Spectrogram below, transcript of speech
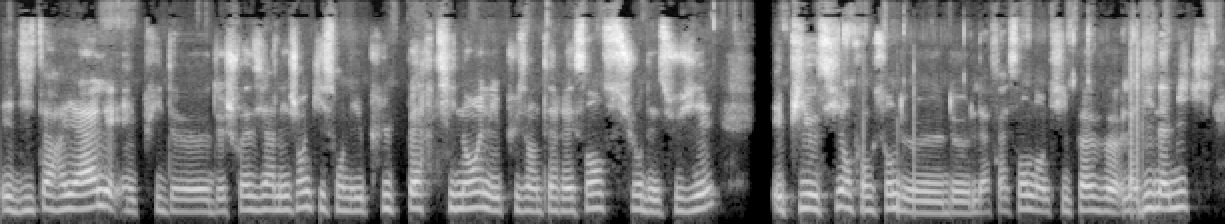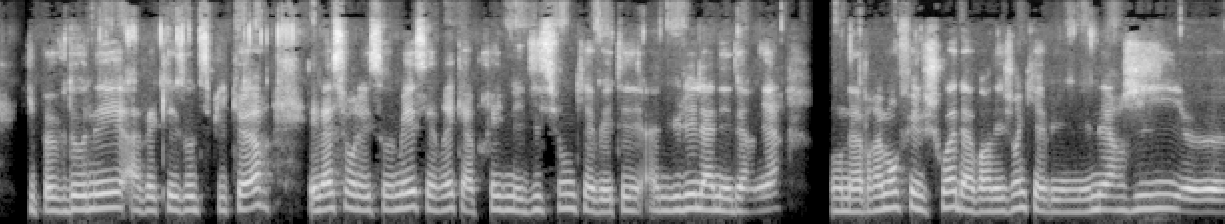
éditoriale et puis de, de choisir les gens qui sont les plus pertinents et les plus intéressants sur des sujets. Et puis aussi en fonction de, de la façon dont ils peuvent, la dynamique qu'ils peuvent donner avec les autres speakers. Et là, sur les sommets, c'est vrai qu'après une édition qui avait été annulée l'année dernière, on a vraiment fait le choix d'avoir des gens qui avaient une énergie euh,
